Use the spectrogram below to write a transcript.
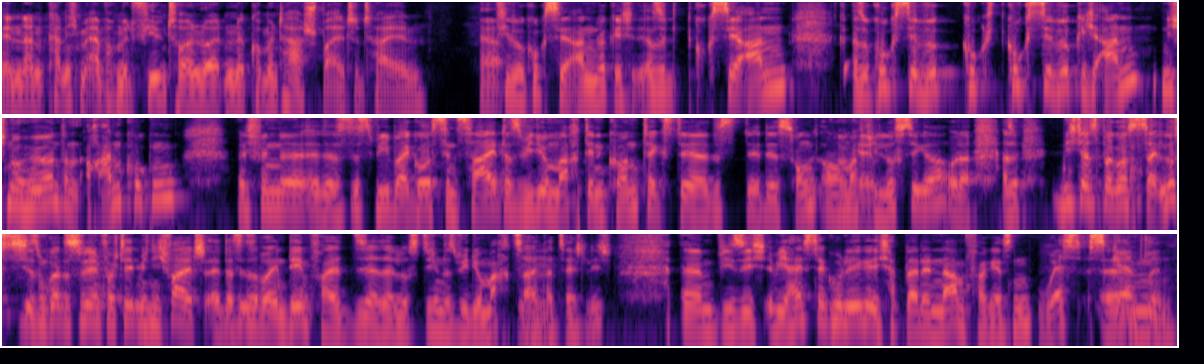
denn dann kann ich mir einfach mit vielen tollen Leuten eine Kommentarspalte teilen. Ja. Tilo, guckst dir an, wirklich. Also guckst dir an, also guckst dir, wirk guckst, guckst dir wirklich an, nicht nur hören, sondern auch angucken. Ich finde, das ist wie bei Ghost in Sight, das Video macht den Kontext der, des, der, des Songs auch noch mal Okay. viel lustiger. Oder also nicht, dass es bei Ghost in Sight lustig ist, um Gottes Willen, versteht mich nicht falsch. Äh, Das ist aber in dem Fall sehr, sehr lustig und das Video macht's halt tatsächlich. Ähm, wie sich, wie heißt der Kollege? Ich habe leider den Namen vergessen. Wes Scantlin.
